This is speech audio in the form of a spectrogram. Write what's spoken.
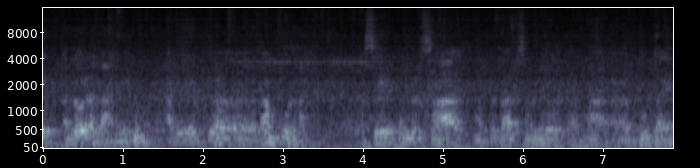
एक अलोराला आहे आणि एक रामपूरला आहे. असे एकंदर सहा मतदारसंघ मा- बूथ आहेत.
